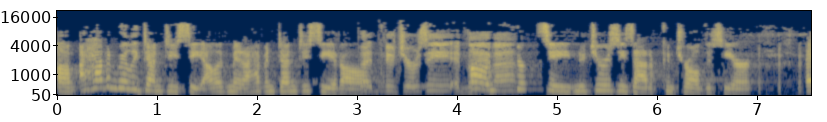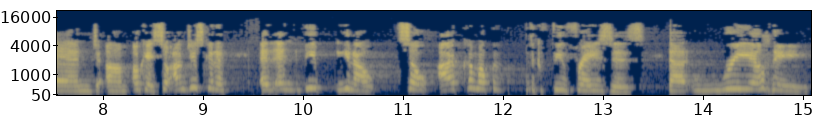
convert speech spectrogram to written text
Um, I haven't really done DC. I'll admit I haven't done DC at all. But New Jersey, Oh, Atlanta. New Jersey, New Jersey's out of control this year, and um, okay, so I'm just gonna and, and peop- you know, so I've come up with a few phrases that really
